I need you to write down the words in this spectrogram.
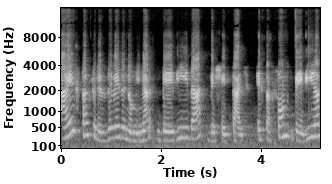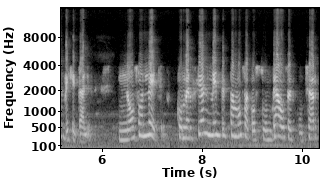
A estas se les debe denominar bebida vegetal. Estas son bebidas vegetales, no son leches. Comercialmente estamos acostumbrados a escuchar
